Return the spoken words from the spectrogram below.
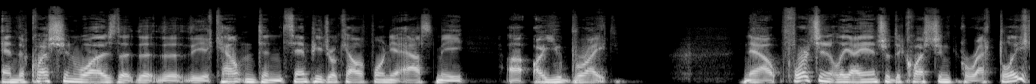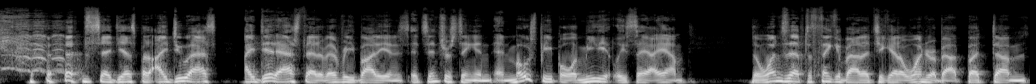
And the question was that the, the, the accountant in San Pedro, California asked me, uh, are you bright? Now, fortunately, I answered the question correctly and said yes, but I do ask, I did ask that of everybody and it's, it's interesting. And, and most people immediately say I am. The ones that have to think about it, you got to wonder about. But, um,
